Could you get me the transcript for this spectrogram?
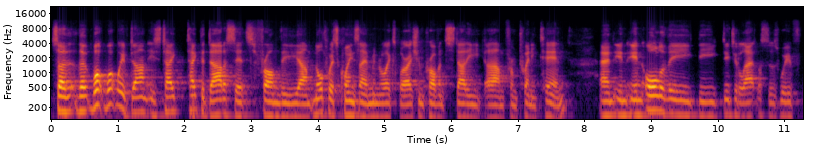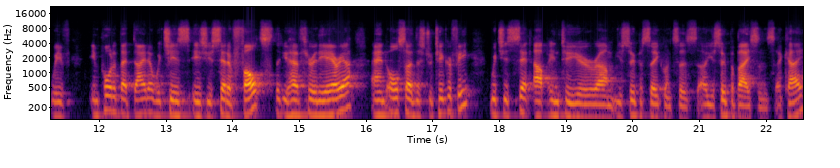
so the, what, what we've done is take, take the data sets from the um, Northwest Queensland Mineral Exploration Province study um, from 2010. And in, in all of the, the digital atlases, we've, we've imported that data, which is, is your set of faults that you have through the area, and also the stratigraphy which is set up into your, um, your super sequences, uh, your super basins, okay?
